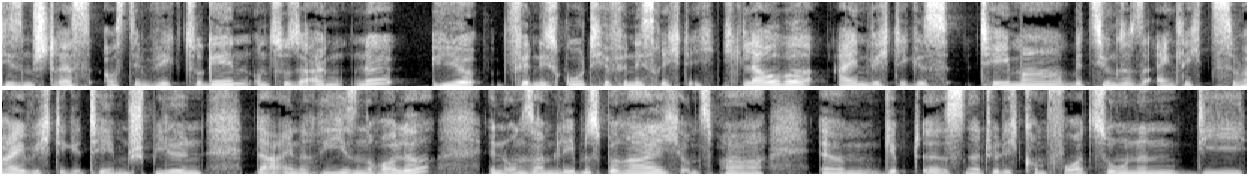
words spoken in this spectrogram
diesem Stress aus dem Weg zu gehen und zu sagen, nö, hier finde ich es gut, hier finde ich es richtig. Ich glaube, ein wichtiges Thema, beziehungsweise eigentlich zwei wichtige Themen spielen da eine Riesenrolle in unserem Lebensbereich. Und zwar ähm, gibt es natürlich Komfortzonen, die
